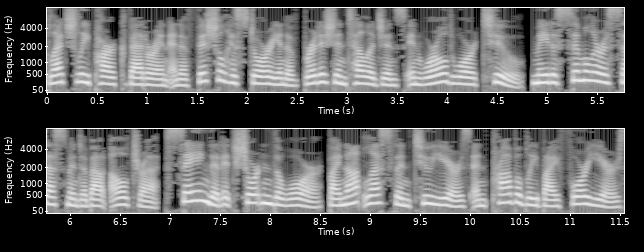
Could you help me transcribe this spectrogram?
Bletchley Park veteran and official historian of British intelligence in World War II, made a similar assessment about Ultra, saying that it shortened the war by not less than two years and probably by four years,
